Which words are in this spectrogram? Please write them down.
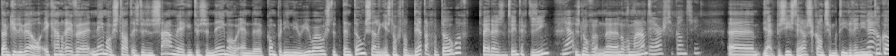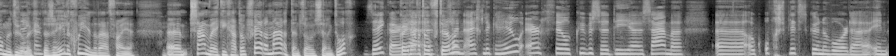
Dank jullie wel. Ik ga nog even. Nemo Stad is dus een samenwerking tussen Nemo en de Company New Heroes. De tentoonstelling is nog tot 30 oktober 2020 te zien. Ja. Dus nog een, uh, nog een maand. De herfstvakantie. Uh, ja, precies. De herfstvakantie moet iedereen hier Ja, naartoe komen natuurlijk. zeker. Dat is een hele goede inderdaad van je. Uh, samenwerking gaat ook verder na de tentoonstelling, toch? Zeker. Kan je daar wat over vertellen? Er zijn eigenlijk heel erg veel kubussen die uh, samen uh, ook opgesplitst kunnen worden in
